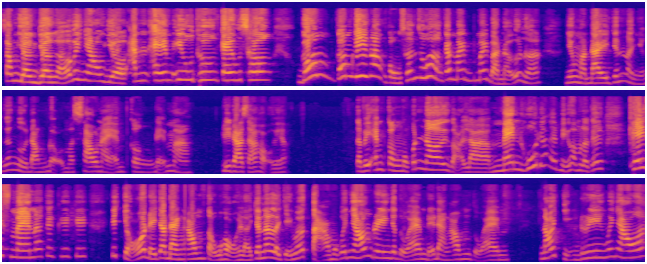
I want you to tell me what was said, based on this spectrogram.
Xong dần dần ở với nhau, giờ anh em yêu thương keo sơn. Gốm gốm ghiếc lắm, còn sến xuống hơn cái mấy mấy bà nữ nữa. Nhưng mà đây chính là những cái người đồng đội mà sau này em cần để mà đi ra xã hội á. Tại vì em cần một cái nơi gọi là manhood á, em hiểu không? Là cái caveman á, cái cái cái cái chỗ để cho đàn ông tụ hội lại. Cho nên là chị mới tạo một cái nhóm riêng cho tụi em để đàn ông tụi em nói chuyện riêng với nhau á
